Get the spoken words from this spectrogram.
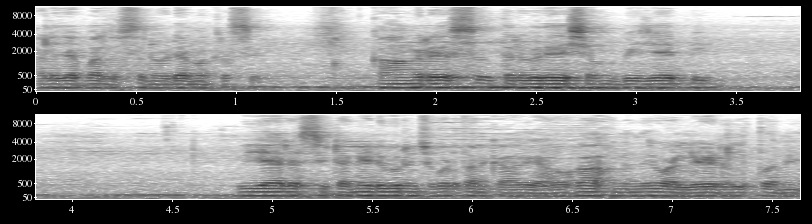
అలా జబర్దస్త్ న్యూ డెమోక్రసీ కాంగ్రెస్ తెలుగుదేశం బీజేపీ వీఆర్ఎస్ వీటన్నిటి గురించి కూడా తనకు అవగాహన ఉంది. వాళ్ళ లీడర్లతోనే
